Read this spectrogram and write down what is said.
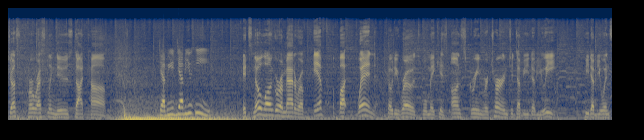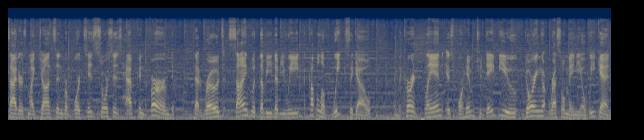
justprowrestlingnews.com. WWE. It's no longer a matter of if, but when Cody Rhodes will make his on screen return to WWE. PW Insider's Mike Johnson reports his sources have confirmed that Rhodes signed with WWE a couple of weeks ago, and the current plan is for him to debut during WrestleMania weekend.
